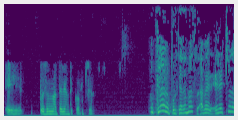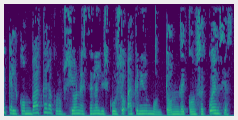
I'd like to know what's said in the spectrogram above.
eh, en materia anticorrupción. Claro, porque además, a ver, el hecho de que el combate a la corrupción esté en el discurso ha tenido un montón de consecuencias.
